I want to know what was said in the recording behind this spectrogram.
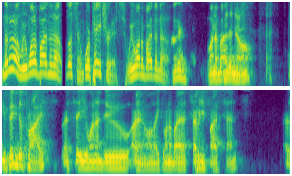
No, no, no. We want to buy the no. Listen, we're patriots. We want to buy the no. Okay. Want to buy the no. you pick the price. Let's say you want to do, I don't know, like you want to buy at 75 cents, a,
